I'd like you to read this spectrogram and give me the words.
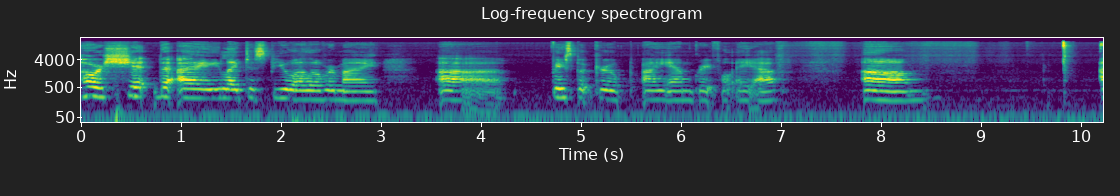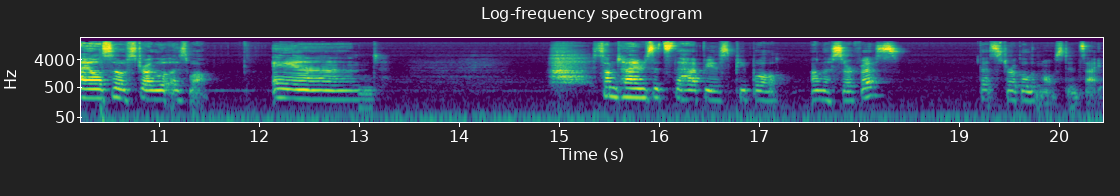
horse shit that I like to spew all over my uh, Facebook group, I am grateful AF. Um, I also struggle as well. And sometimes it's the happiest people on the surface that struggle the most inside.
